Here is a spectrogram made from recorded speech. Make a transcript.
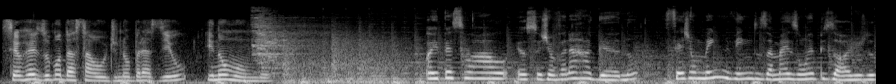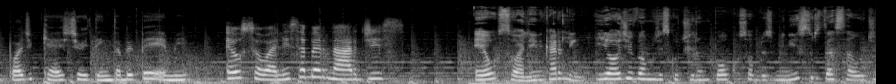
Seu resumo da saúde no Brasil e no mundo. Oi, pessoal. Eu sou Giovana Ragano. Sejam bem-vindos a mais um episódio do podcast 80 BPM. Eu sou Alissa Bernardes. Eu sou a Aline Carlin e hoje vamos discutir um pouco sobre os ministros da saúde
